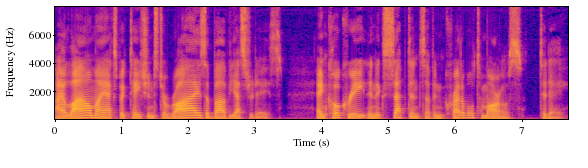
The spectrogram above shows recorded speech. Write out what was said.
I allow my expectations to rise above yesterday's and co create an acceptance of incredible tomorrows today.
